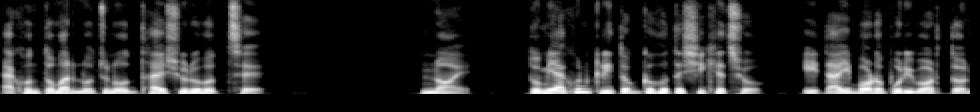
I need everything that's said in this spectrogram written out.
এখন তোমার নতুন অধ্যায় শুরু হচ্ছে। নয়, তুমি এখন কৃতজ্ঞ হতে শিখেছ। এটাই বড় পরিবর্তন।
